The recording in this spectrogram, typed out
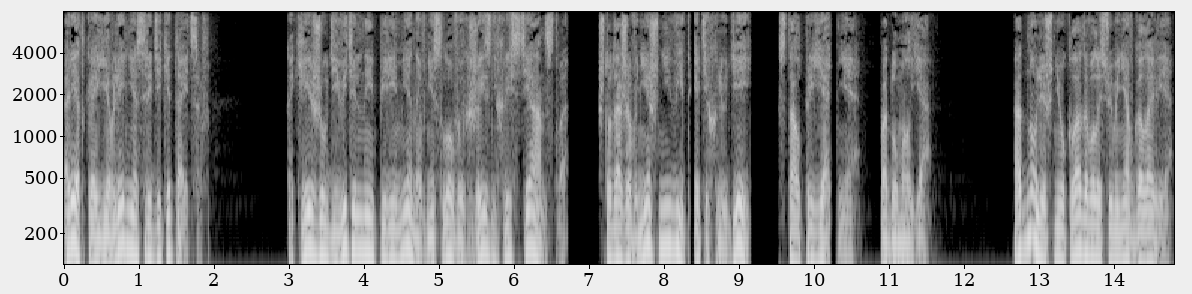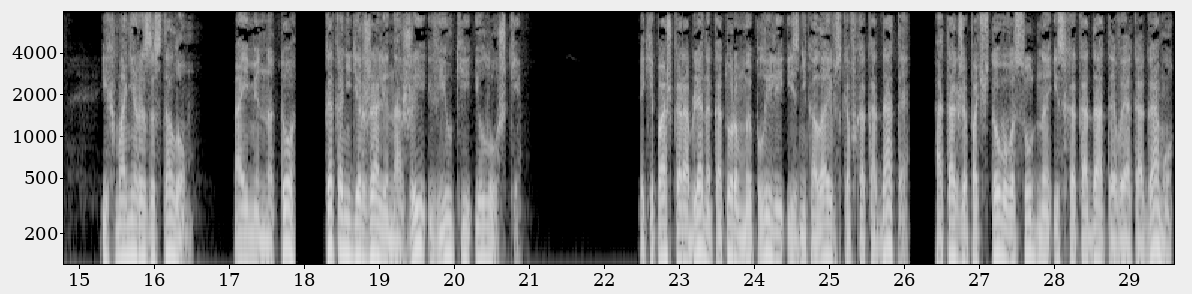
редкое явление среди китайцев. Какие же удивительные перемены внесло в их жизнь христианство, что даже внешний вид этих людей стал приятнее, подумал я. Одно лишь не укладывалось у меня в голове — их манеры за столом, а именно то, как они держали ножи, вилки и ложки. Экипаж корабля, на котором мы плыли из Николаевска в Хакодате, а также почтового судна из Хакодате в Иокогаму,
